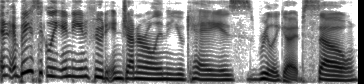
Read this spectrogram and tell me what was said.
and, and basically, Indian food in general in the UK is really good. So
